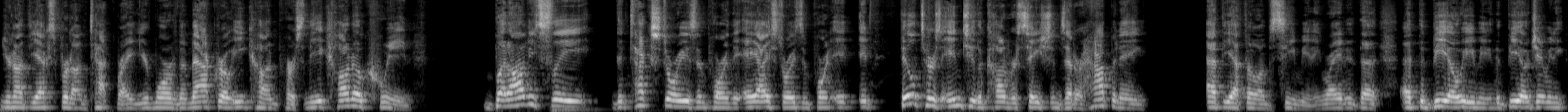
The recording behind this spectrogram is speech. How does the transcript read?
you're not the expert on tech, right? You're more of the macro econ person, the econo queen. But obviously, the tech story is important, the AI story is important. It, it filters into the conversations that are happening at the FOMC meeting, right? At the at the BOE meeting, the BOJ meeting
